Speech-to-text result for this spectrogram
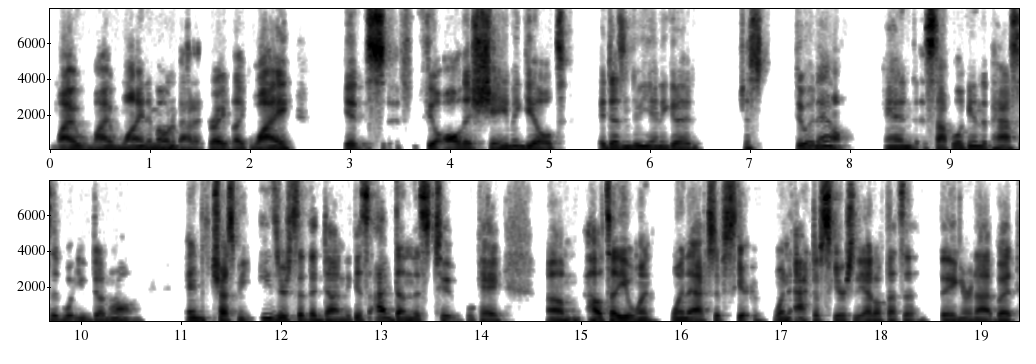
Why, why whine and moan about it, right? Like why get feel all this shame and guilt? It doesn't do you any good. Just do it now and stop looking in the past of what you've done wrong. And trust me, easier said than done because I've done this too. Okay. Um, I'll tell you one one act of scare one act of scarcity. I don't know if that's a thing or not, but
